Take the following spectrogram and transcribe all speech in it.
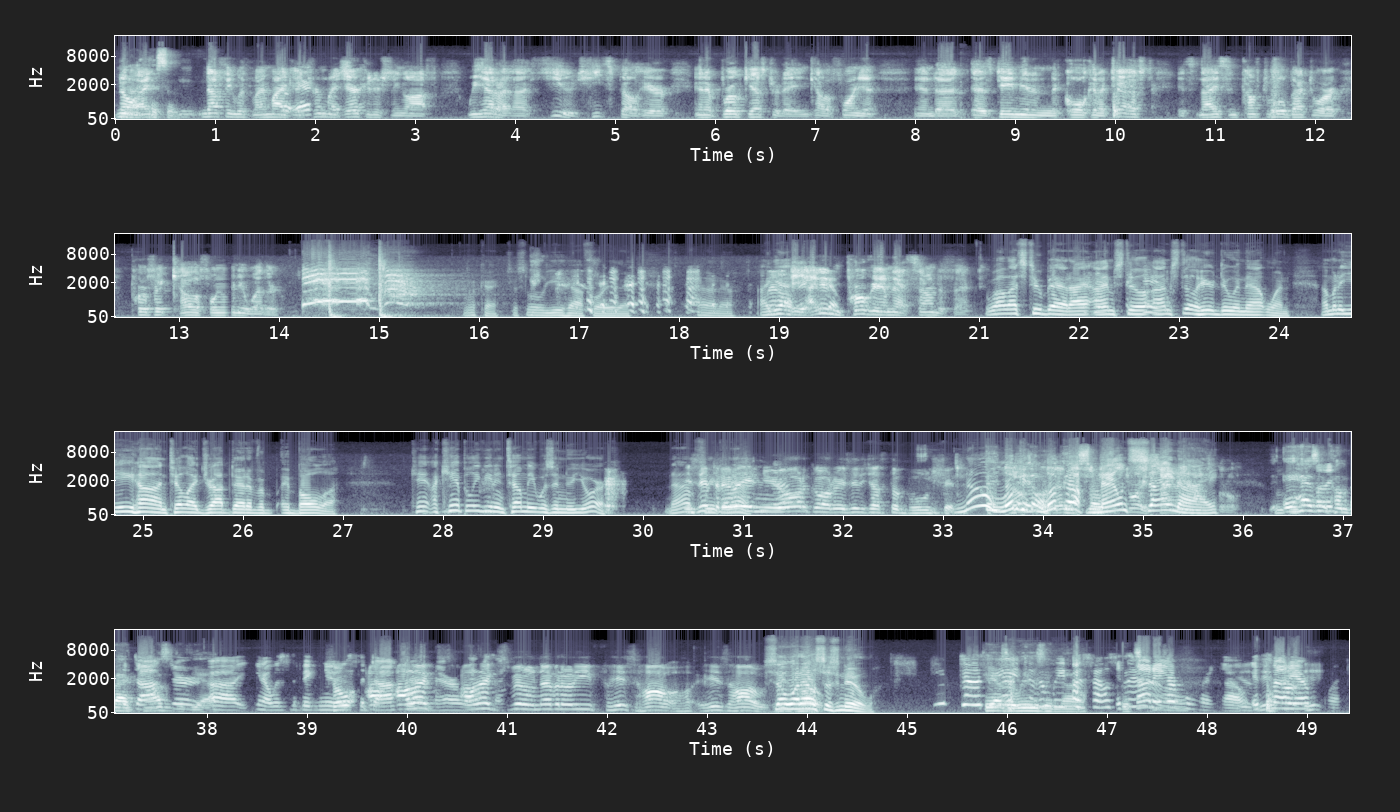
No, Not I hissing. nothing with my Oh, mic. I turned my air conditioning. conditioning off. We had a, a huge heat spell here, and it broke yesterday in California. And uh, as Damien and Nicole can attest, it's nice and comfortable. Back to our perfect California weather. okay, just a little yeehaw for you there. I don't know. I Well, guess. Hey, I didn't program that sound effect. Well, that's too bad. I, I'm still I'm still here doing that one. I'm gonna yeehaw until I drop dead of Ebola. Can't I can't believe you didn't tell me it was in New York. Now I'm Is it really out. New York or is it just a bullshit? No, look at look up a Mount Sinai Sinai. It hasn't Well, come the doctor, yet. uh, you know, was the big news. So the uh, doctor in Alex, Alex will never leave his house. His house. So his what else is new? He does. He has yeah, a he doesn't leave his house it's now. not airborne though. He's It's not- not he- airborne.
